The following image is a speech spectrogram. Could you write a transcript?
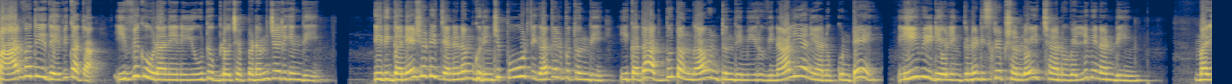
పార్వతీదేవి కథ. ఇవి కూడా నేను యూట్యూబ్లో చెప్పడం జరిగింది. ఇది గణేశుడి జననం గురించి పూర్తిగా తెలుపుతుంది. ఈ కథ అద్భుతంగా ఉంటుంది. మీరు వినాలి అని అనుకుంటే ఈ వీడియో లింక్ను డిస్క్రిప్షన్లో ఇచ్చాను. వెళ్ళి వినండి. మరి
